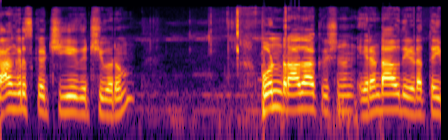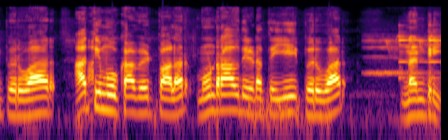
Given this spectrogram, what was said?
காங்கிரஸ் கட்சியே வெற்றி வரும் பொன் ராதாகிருஷ்ணன் இரண்டாவது இடத்தை பெறுவார். அதிமுக வேட்பாளர் மூன்றாவது இடத்தையே பெறுவார். நன்றி.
